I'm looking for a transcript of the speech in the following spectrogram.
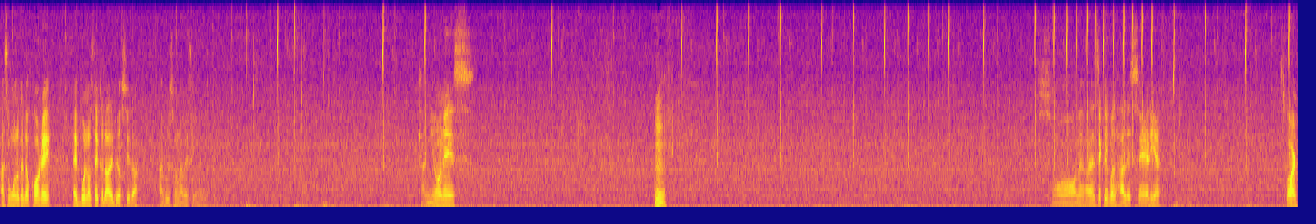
hace uno que lo corre, es bueno sé que la de velocidad. Una vez en el Cañones. Hmm. So, me parece que a dejar de serie. Scorn.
